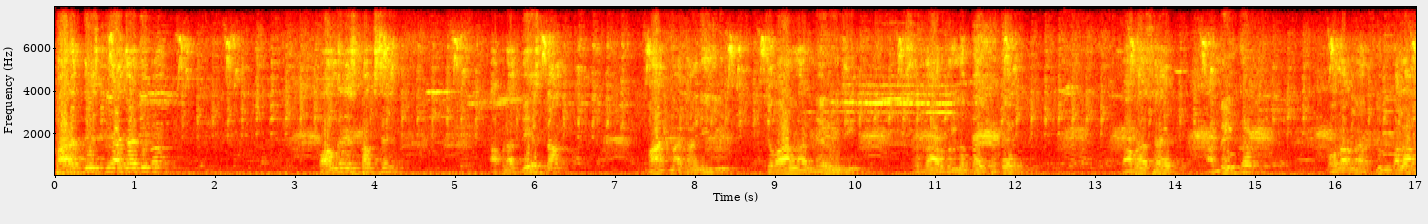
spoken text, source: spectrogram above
ભારત દેશની આઝાદીમાં કોંગ્રેસ પક્ષે આપણા દેશના મહાત્મા ગાંધીજી, જવાહરલાલ નહેરુજી, સરદાર વલ્લભભાઈ પટેલ, બાબા સાહેબ આંબેડકર, મૌલાના અબ્દુલ કલામ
